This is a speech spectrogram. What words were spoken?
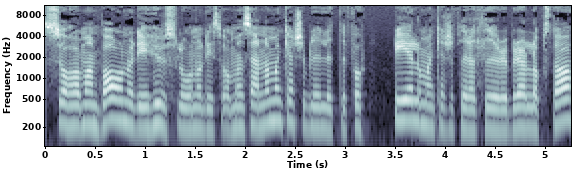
så har man barn och det är huslån och det är så, men sen när man kanske blir lite 40 eller man kanske firar 10 årig bröllopsdag,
